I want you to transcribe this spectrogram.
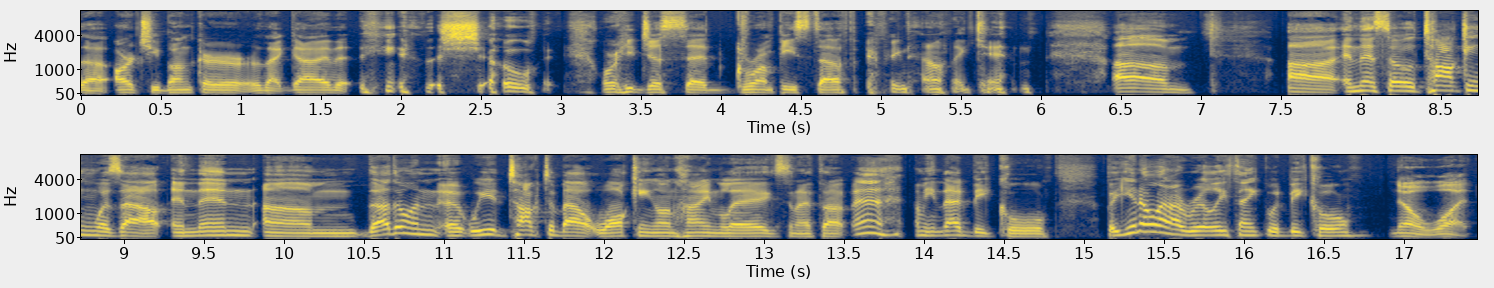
uh, Archie Bunker or that guy that the show where he just said grumpy stuff every now and again. Um, uh, and then so talking was out, and then um, the other one uh, we had talked about walking on hind legs, and I thought, eh, I mean that'd be cool. But you know what I really think would be cool? No, what?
